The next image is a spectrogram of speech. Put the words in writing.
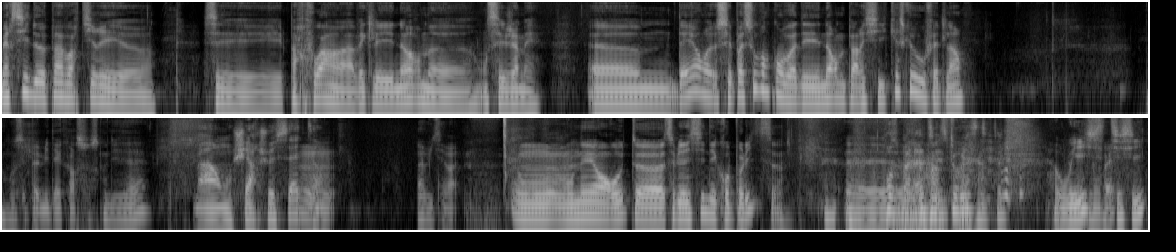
Merci de ne pas avoir tiré. euh, c'est Parfois, avec les normes, euh, on ne sait jamais. Euh, D'ailleurs, c'est pas souvent qu'on voit des normes par ici. Qu'est-ce que vous faites là? Donc on s'est pas mis d'accord sur ce qu'on disait. Bah, on cherche 7. Hmm. Ah oui, c'est vrai. On, on est en route. euh, c'est bien ici, Nécropolis Euh, Grosse balade, c'est les touristes. Oui, c'est Ouais. ici.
